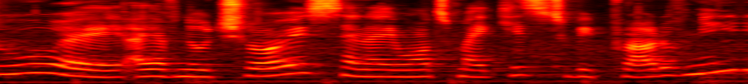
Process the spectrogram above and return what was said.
to, I, I have no choice, and I want my kids to be proud of me.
